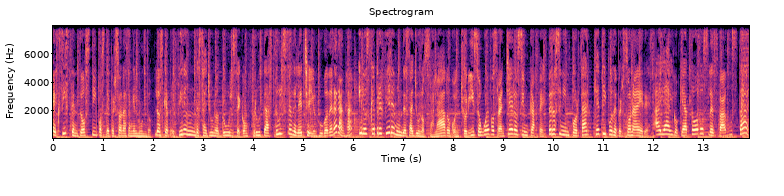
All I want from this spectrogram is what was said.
Existen dos tipos de personas en el mundo: los que prefieren un desayuno dulce con frutas, dulce de leche y un jugo de naranja, y los que prefieren un desayuno salado con chorizo, huevos rancheros y un café. Pero sin importar qué tipo de persona eres, hay algo que a todos les va a gustar.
